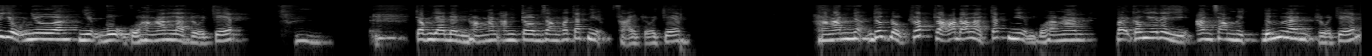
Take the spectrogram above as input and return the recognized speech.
Ví dụ như à, nhiệm vụ của hoàng anh là rửa chén. Trong gia đình hoàng anh ăn cơm xong có trách nhiệm phải rửa chén. Hoàng anh nhận thức được rất rõ đó là trách nhiệm của hoàng anh. Vậy có nghĩa là gì? Ăn xong thì đứng lên rửa chén.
